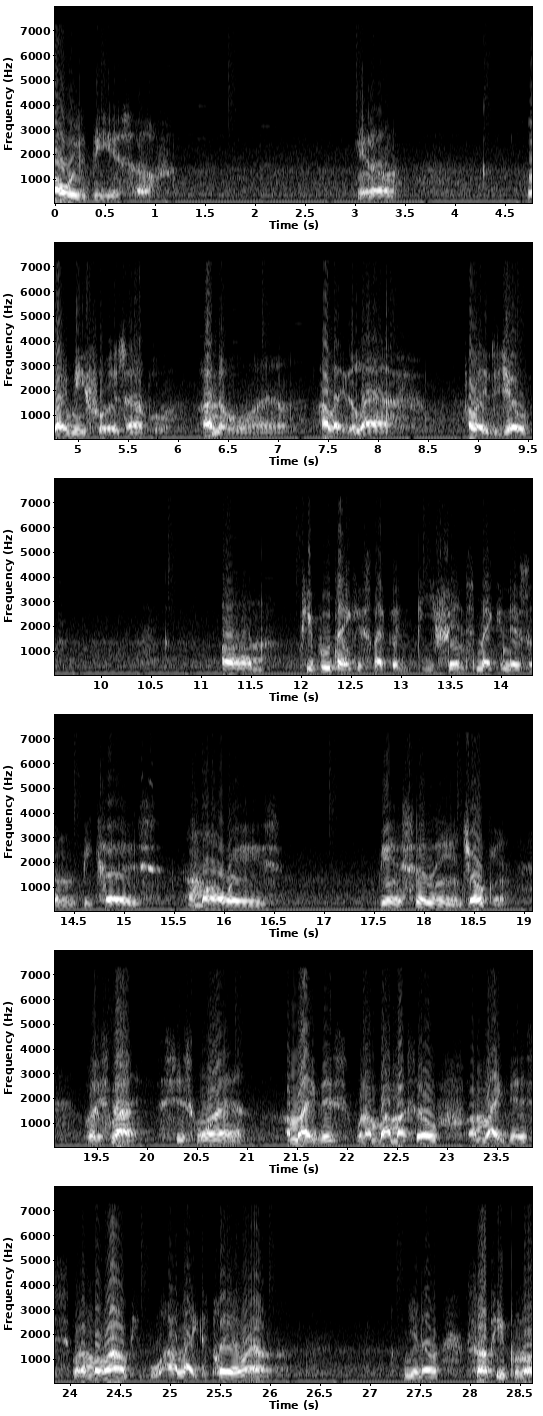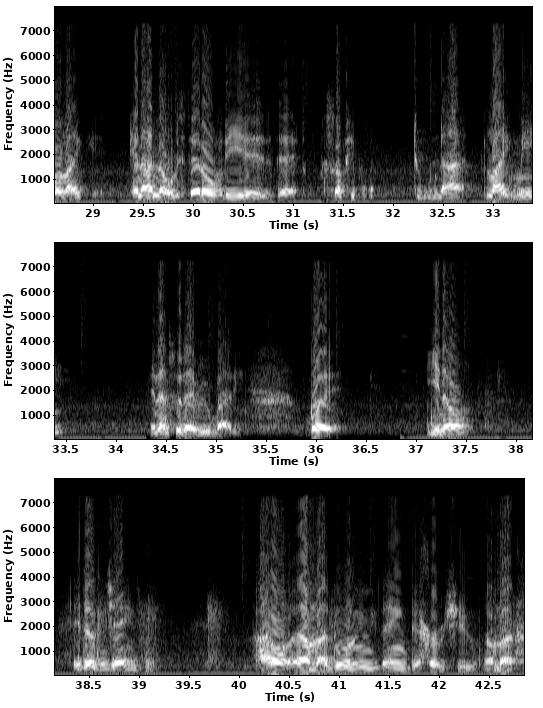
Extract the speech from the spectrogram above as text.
always be yourself. You know, like me for example, I know who I am. I like to laugh. I like to joke. Um, people think it's like a defense mechanism because I'm always being silly and joking, but it's not. It's just who I am. I'm like this when I'm by myself. I'm like this when I'm around people. I like to play around. You know, some people don't like it. And I noticed that over the years that some people do not like me. And that's with everybody. But, you know, it doesn't change me. I don't I'm not doing anything to hurt you. I'm not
